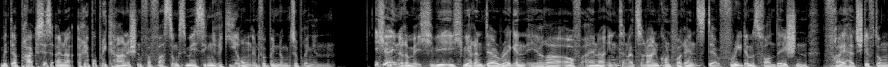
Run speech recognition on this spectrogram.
mit der Praxis einer republikanischen verfassungsmäßigen Regierung in Verbindung zu bringen. Ich erinnere mich, wie ich während der Reagan-Ära auf einer internationalen Konferenz der Freedoms Foundation Freiheitsstiftung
